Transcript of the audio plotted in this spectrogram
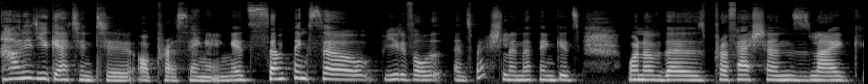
how did you get into opera singing? It's something so beautiful and special. And I think it's one of those professions like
